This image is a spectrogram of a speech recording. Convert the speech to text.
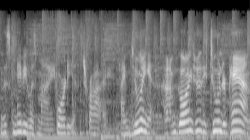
This maybe was my 40th try. I'm doing it. I'm going through these 200 pans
